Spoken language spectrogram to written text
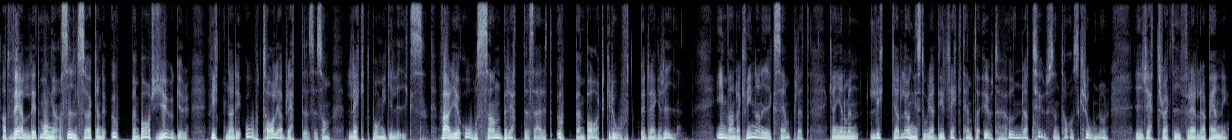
Att väldigt många asylsökande uppenbart ljuger vittnar de otaliga berättelser som läckt på Miggelix. Varje osann berättelse är ett uppenbart grovt bedrägeri. Invandrarkvinnan i exemplet kan genom en lyckad lögnhistoria direkt hämta ut hundratusentals kronor i retroaktiv föräldrapenning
